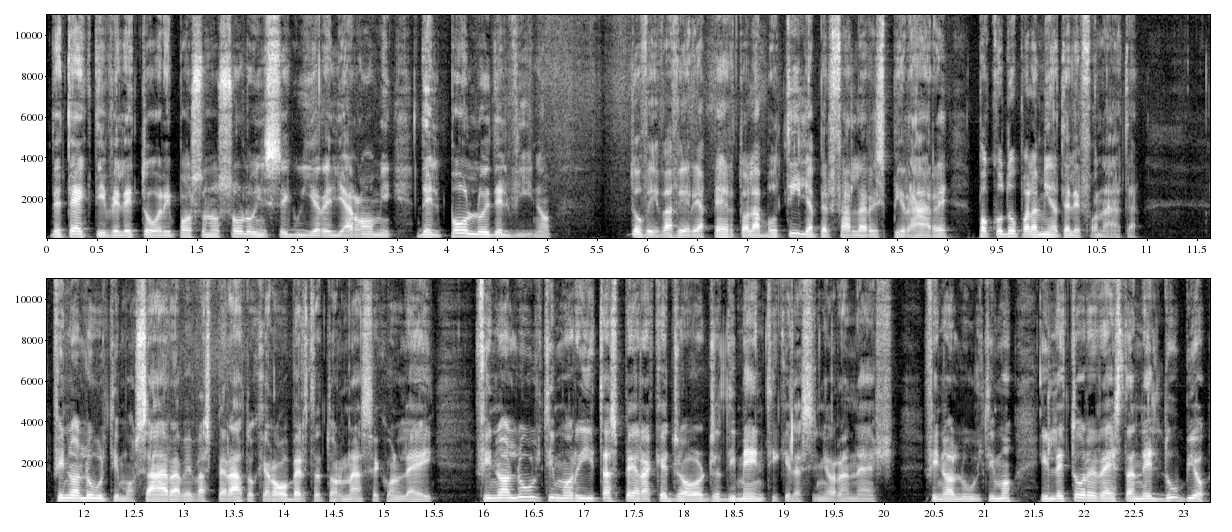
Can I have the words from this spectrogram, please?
Detective e lettori possono solo inseguire gli aromi del pollo e del vino. Doveva avere aperto la bottiglia per farla respirare poco dopo la mia telefonata. Fino all'ultimo Sara aveva sperato che Robert tornasse con lei Fino all'ultimo Rita spera che George dimentichi la signora Nash. Fino all'ultimo il lettore resta nel dubbio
